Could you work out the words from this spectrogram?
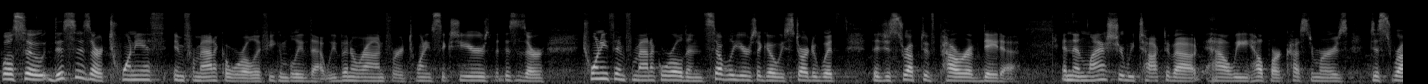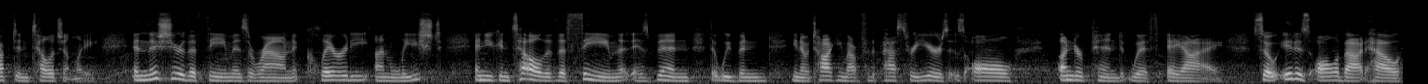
Well, so this is our 20th Informatica World, if you can believe that. We've been around for 26 years, but this is our 20th Informatica World, and several years ago we started with the disruptive power of data. And then last year we talked about how we help our customers disrupt intelligently. And this year the theme is around clarity unleashed. And you can tell that the theme that has been, that we've been you know, talking about for the past three years is all underpinned with AI. So it is all about how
